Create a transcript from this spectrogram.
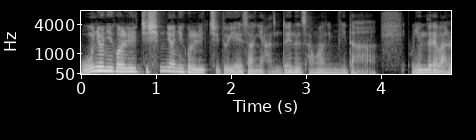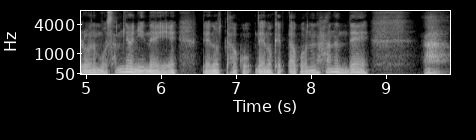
5년이 걸릴지 10년이 걸릴지도 예상이 안 되는 상황입니다. 본인들의 말로는 뭐 3년 이내에 내놓다고 내놓겠다고는 하는데 아,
